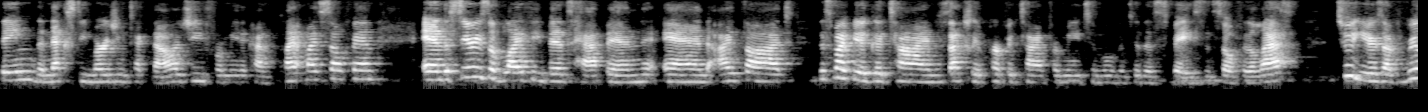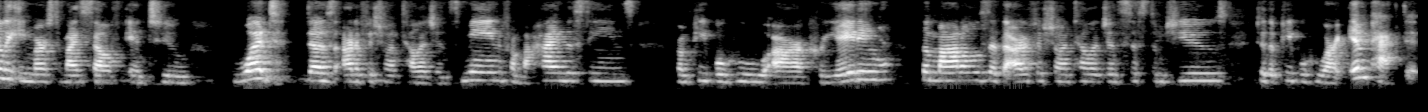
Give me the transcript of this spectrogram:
thing, the next emerging technology for me to kind of plant myself in. And a series of life events happened, and I thought this might be a good time. It's actually a perfect time for me to move into this space. And so, for the last two years, I've really immersed myself into what does artificial intelligence mean from behind the scenes, from people who are creating the models that the artificial intelligence systems use to the people who are impacted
